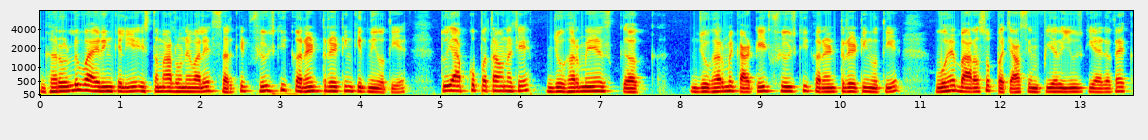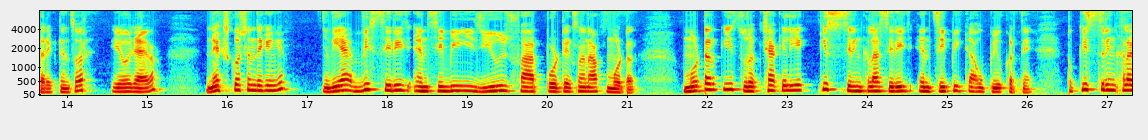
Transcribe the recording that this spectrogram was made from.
घरेलू वायरिंग के लिए इस्तेमाल होने वाले सर्किट फ्यूज की करंट रेटिंग कितनी होती है? तो ये आपको पता होना चाहिए, जो घर में जो घर में कार्टिज फ्यूज की करंट रेटिंग होती है, वो है 1250 सौ एम्पियर यूज़ किया जाता है करेक्ट आंसर ये हो जाएगा। नेक्स्ट क्वेश्चन देखेंगे। दिया है which series M C B is use for protection of motor motor की सुरक्षा के लिए किस श्रृंखला सीरीज़ एम सी पी का उपयोग करते हैं? तो किस श्रृंखला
